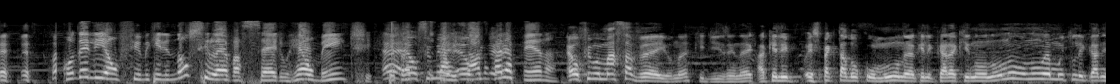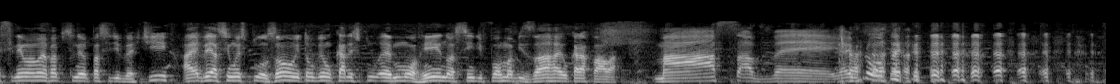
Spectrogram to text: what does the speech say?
Quando ele é um filme que ele não se leva a sério realmente, É, pra é o filme- é o filme- não vale a pena. É o filme massa velho, né? Que dizem, né? Aquele espectador comum, né? Aquele cara que não, não, não- é muito ligado em cinema, mas vai pro cinema pra se divertir. Aí vê assim uma explosão, então vê um cara é, morrendo assim de forma bizarra, aí o cara fala. Massa, velho. Aí pronto.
